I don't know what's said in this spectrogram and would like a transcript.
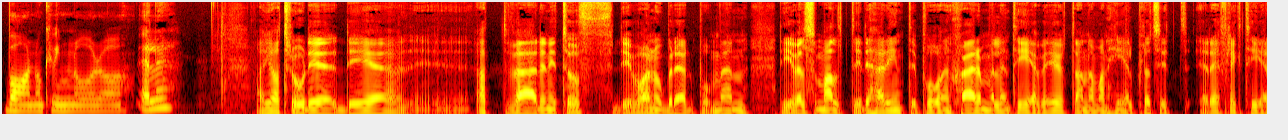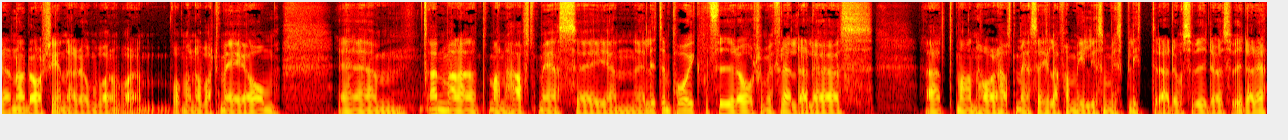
barn och kvinnor, och, eller? Ja, jag tror det, det, att världen är tuff, det var jag nog beredd på. Men det är väl som alltid, det här är inte på en skärm eller en tv, utan när man helt plötsligt reflekterar några dagar senare om vad, vad, vad man har varit med om. Um, att, man, att man haft med sig en liten pojk på fyra år som är föräldralös. Att man har haft med sig hela familjen som är splittrade och så vidare. och så vidare.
